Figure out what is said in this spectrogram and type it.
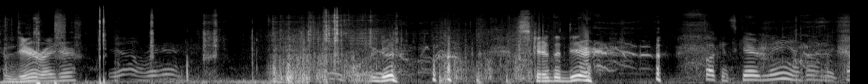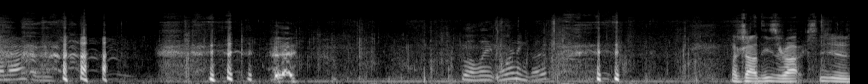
Fucking deer right here. Yeah, right here. You good? Scared the deer. Fucking scared me. I thought it would come after me. A little late warning, bud. Watch out, these rocks. These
